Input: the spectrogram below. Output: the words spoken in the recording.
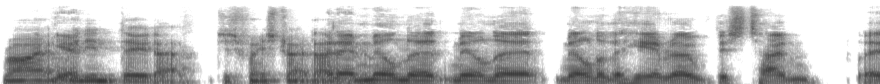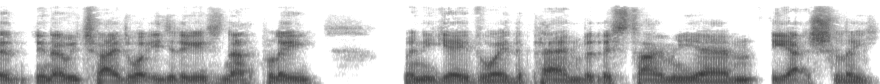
Right? Yeah. We didn't do that. Just went straight down. And then the. Milner, Milner, Milner, the hero this time. Uh, you know, he tried what he did against Napoli when he gave away the pen, but this time he um, he actually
